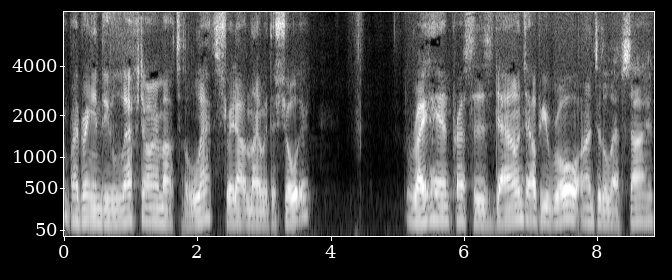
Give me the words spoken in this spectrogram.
by bringing the left arm out to the left, straight out in line with the shoulder. Right hand presses down to help you roll onto the left side.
